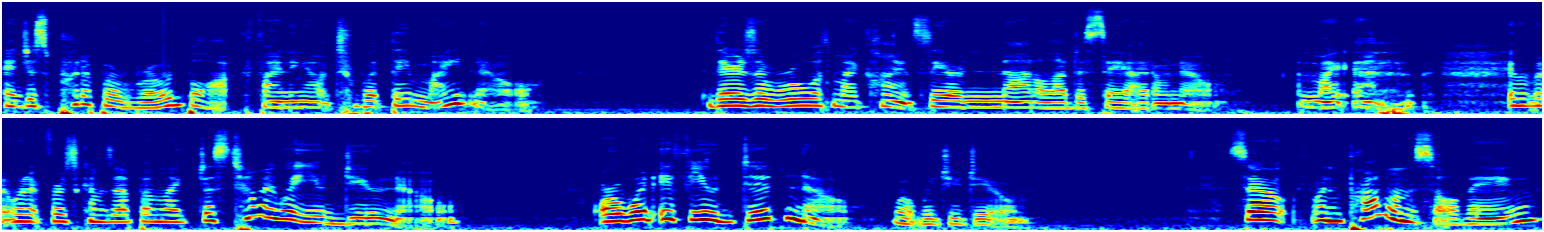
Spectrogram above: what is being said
and just put up a roadblock finding out to what they might know. There's a rule with my clients, they are not allowed to say, I don't know. My, when it first comes up, I'm like, just tell me what you do know. Or what if you did know, what would you do? So, when problem solving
